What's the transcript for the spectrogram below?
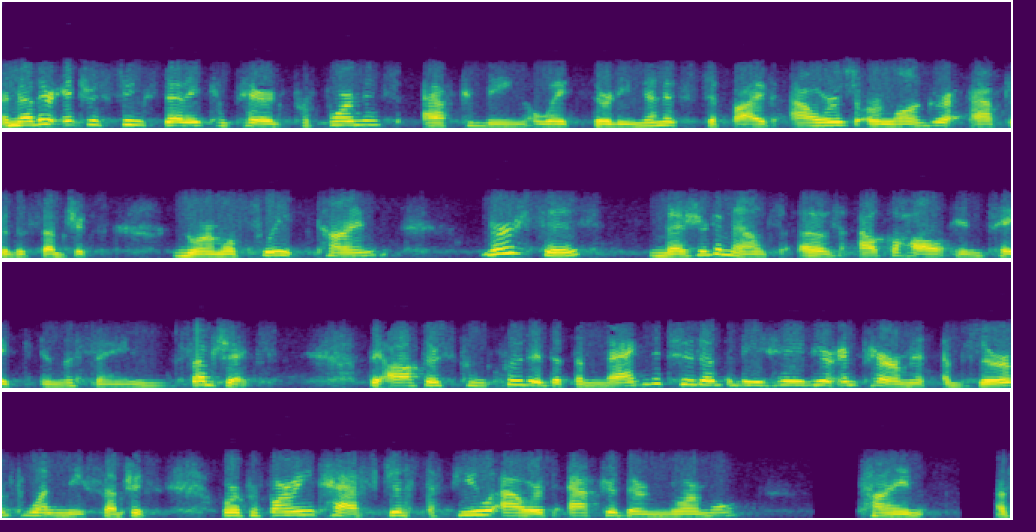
Another interesting study compared performance after being awake 30 minutes to 5 hours or longer after the subject's normal sleep time versus measured amounts of alcohol intake in the same subjects. The authors concluded that the magnitude of the behavior impairment observed when these subjects were performing tasks just a few hours after their normal time of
